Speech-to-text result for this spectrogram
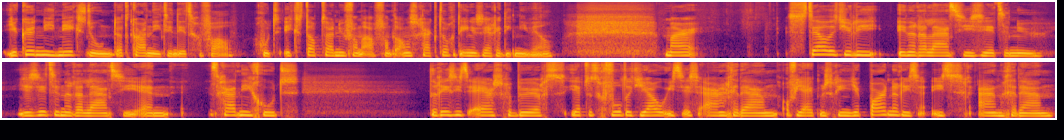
je kunt niet niks doen. Dat kan niet in dit geval. Goed, ik stap daar nu van af, want anders ga ik toch dingen zeggen die ik niet wil. Maar stel dat jullie in een relatie zitten nu. Je zit in een relatie en het gaat niet goed. Er is iets ergs gebeurd. Je hebt het gevoel dat jou iets is aangedaan. Of jij hebt misschien je partner iets, iets aangedaan.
